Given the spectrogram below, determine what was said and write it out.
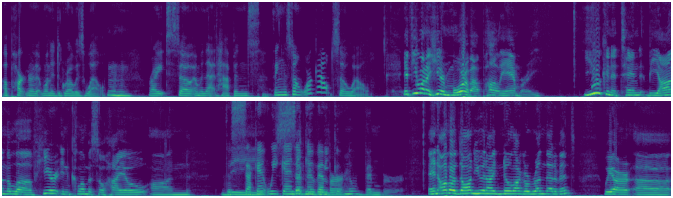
a partner that wanted to grow as well. Mm-hmm. Right? So, and when that happens, things don't work out so well. If you want to hear more about polyamory, you can attend Beyond the Love here in Columbus, Ohio on The second weekend of second week November. of November. And although Dawn, you and I no longer run that event, we are uh,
